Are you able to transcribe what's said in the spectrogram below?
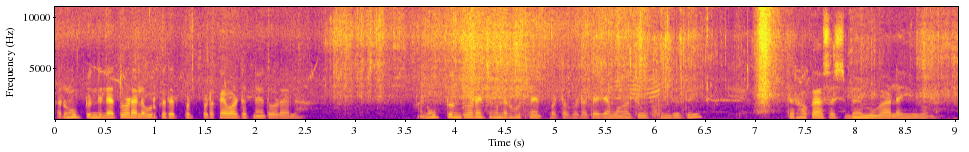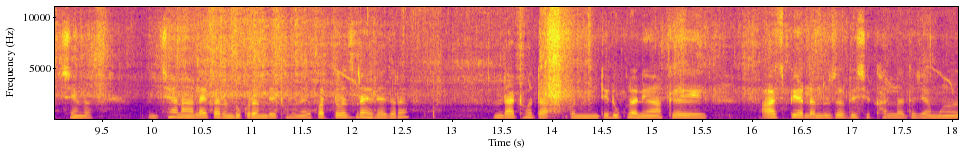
कारण उपटून दिल्या तोडायला उरकतात पटपट काय वाटत नाही तोडायला. आणि उपटून तोडायचे म्हणजे होत नाहीत पटापटा. त्याच्यामुळं ते उपटून देतोय. तर हो का असा भैमुग आला हे बघा शेंगा. पण छान आलाय कारण डुकरांना लय थोडं नाही. पातळच राहिला जरा. दाट होता पण ते डुकराने आखे आज पेरला आणि दुसऱ्या दिवशी खाल्ला त्याच्यामुळं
